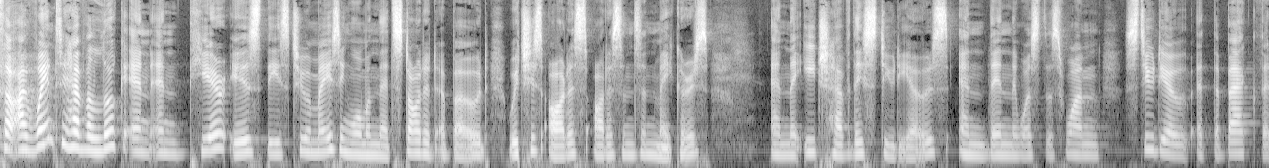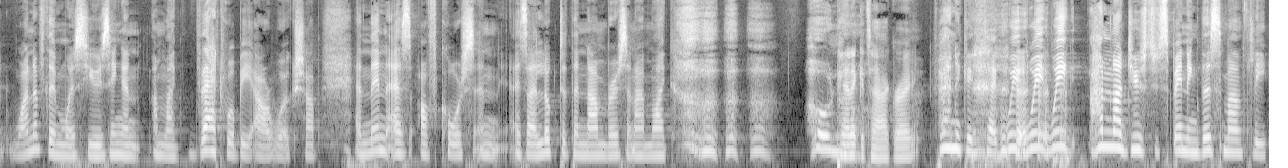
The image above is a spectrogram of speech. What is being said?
So I went to have a look, and and here is these two amazing women that started Abode, which is artists, artisans, and makers, and they each have their studios. And then there was this one studio at the back that one of them was using, and I'm like, "That will be our workshop." And then, as of course, and as I looked at the numbers, and I'm like. Oh no Panic attack, right? panic attack. We, we, we, I'm not used to spending this monthly.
